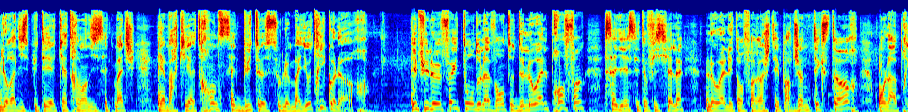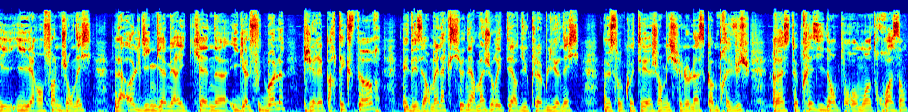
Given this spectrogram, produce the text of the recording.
Il aura disputé 97 matchs et a marqué 37 buts sous le maillot tricolore. Et puis le feuilleton de la vente de l'OL prend fin. Ça y est, c'est officiel. L'OL est enfin racheté par John Textor. On l'a appris hier en fin de journée. La holding américaine Eagle Football, gérée par Textor, est désormais l'actionnaire majoritaire du club lyonnais. De son côté, Jean-Michel Aulas, comme prévu, reste président pour au moins trois ans.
